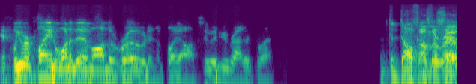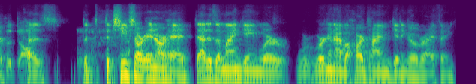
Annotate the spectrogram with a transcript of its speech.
if we were playing one of them on the road in the playoffs, who would you rather play? the Dolphins On the for road, sure the Dolphins. because the, the Chiefs are in our head. That is a mind game where we're, we're gonna have a hard time getting over. I think.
